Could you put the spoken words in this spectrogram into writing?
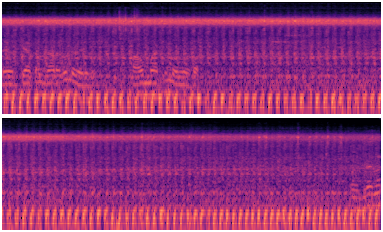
തീർച്ചയായിട്ടും ചേട്ടൻ വരും. പാവം മാറ്റം നോക്കാം ഇവിടെ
